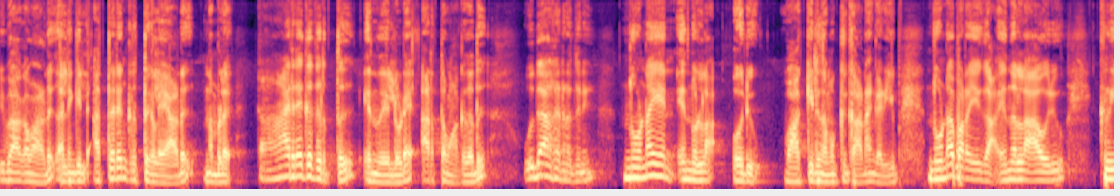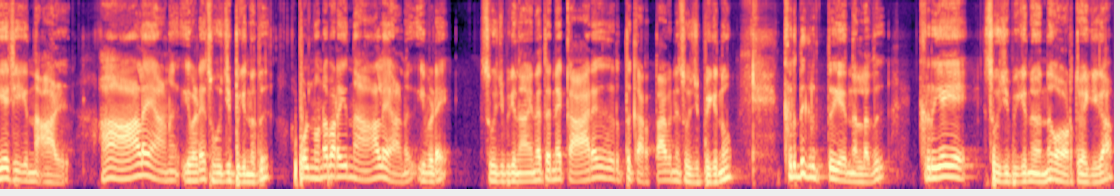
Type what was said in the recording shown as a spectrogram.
വിഭാഗമാണ് അല്ലെങ്കിൽ അത്തരം കൃത്തുകളെയാണ് നമ്മൾ കാരകകൃത്ത് എന്നതിലൂടെ അർത്ഥമാക്കുന്നത്. ഉദാഹരണത്തിന് നുണയൻ എന്നുള്ള ഒരു വാക്കിൽ നമുക്ക് കാണാൻ കഴിയും. നുണ പറയുക എന്നുള്ള ആ ഒരു ക്രിയ ചെയ്യുന്ന ആൾ ആ ആളെയാണ് ഇവിടെ സൂചിപ്പിക്കുന്നത്. അപ്പോൾ നുണ പറയുന്ന ആളെയാണ് ഇവിടെ സൂചിപ്പിക്കുന്നത്. അതിനെ തന്നെ കാരകകൃത്ത് കർത്താവിനെ സൂചിപ്പിക്കുന്നു. കൃതികൃത്ത് എന്നുള്ളത് ക്രിയയെ സൂചിപ്പിക്കുന്നു എന്ന് ഓർത്തു വയ്ക്കുക.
